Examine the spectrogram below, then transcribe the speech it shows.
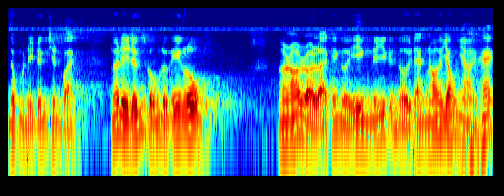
Lúc mình đi đứng sinh hoạt. Nó đi đứng cũng được yên luôn. Nó nói rồi là cái người yên đối với cái người đang nói giống nhau hay khác.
